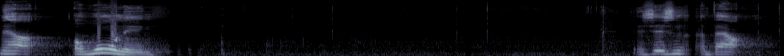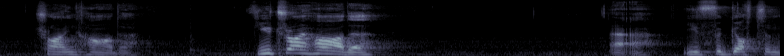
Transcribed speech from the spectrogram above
Now, a warning this isn't about trying harder. If you try harder, uh-uh, you've forgotten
